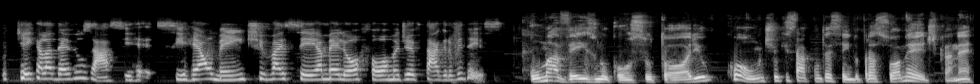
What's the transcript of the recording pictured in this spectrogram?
do que, que ela deve usar, se, se realmente vai ser a melhor forma de evitar a gravidez uma vez no consultório, conte o que está acontecendo para sua médica, né?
